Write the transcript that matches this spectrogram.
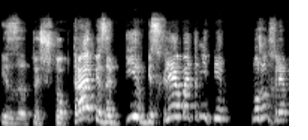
из, то есть, что трапеза, пир без хлеба это не пир. Нужен хлеб.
